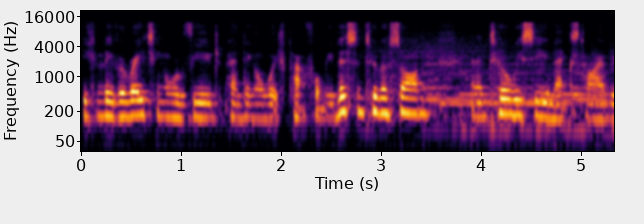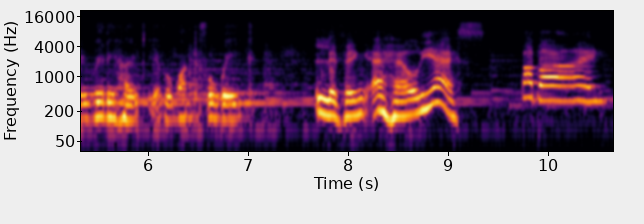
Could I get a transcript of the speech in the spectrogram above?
You can leave a rating or review depending on which platform you listen to us on. And until we see you next time, we really hope that you have a wonderful week. Living a hell yes. Bye bye.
